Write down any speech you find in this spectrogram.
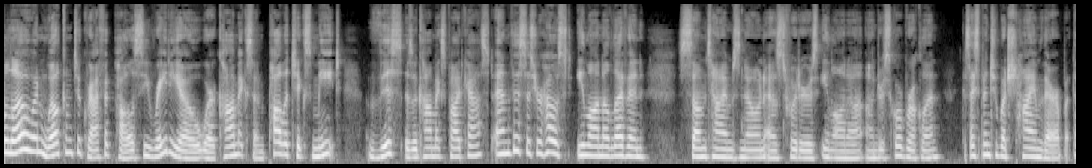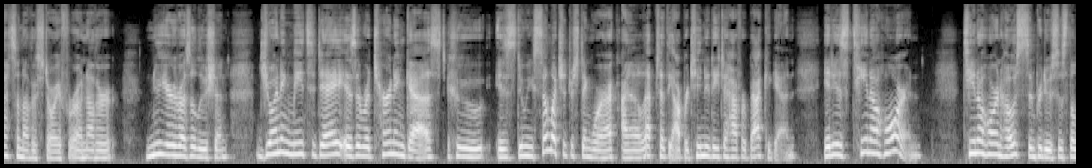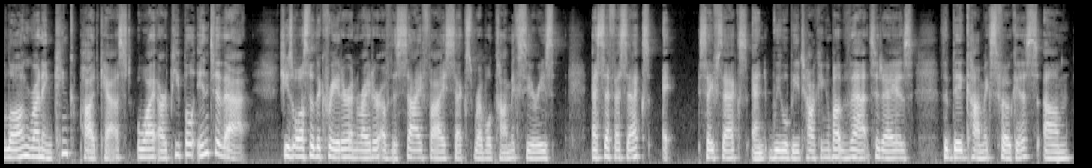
Hello and welcome to Graphic Policy Radio, where comics and politics meet. This is a comics podcast, and this is your host, Elana Levin, sometimes known as Twitter's Elana underscore Brooklyn, because I spend too much time there, but that's another story for another New Year resolution. Joining me today is a returning guest who is doing so much interesting work. I leapt at the opportunity to have her back again. It is Tina Horn. Tina Horn hosts and produces the long running Kink podcast, Why Are People Into That? She's also the creator and writer of the sci fi sex rebel comic series SFSX, Safe Sex, and we will be talking about that today as the big comics focus. Um,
